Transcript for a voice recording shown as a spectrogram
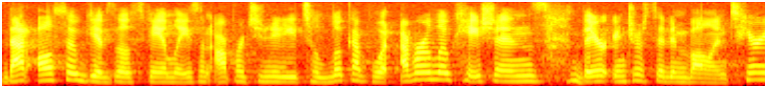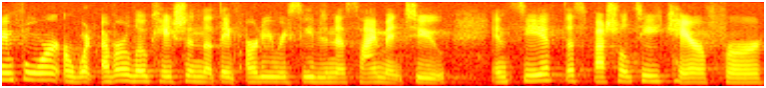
That also gives those families an opportunity to look up whatever locations they're interested in volunteering for or whatever location that they've already received an assignment to and see if the specialty care for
